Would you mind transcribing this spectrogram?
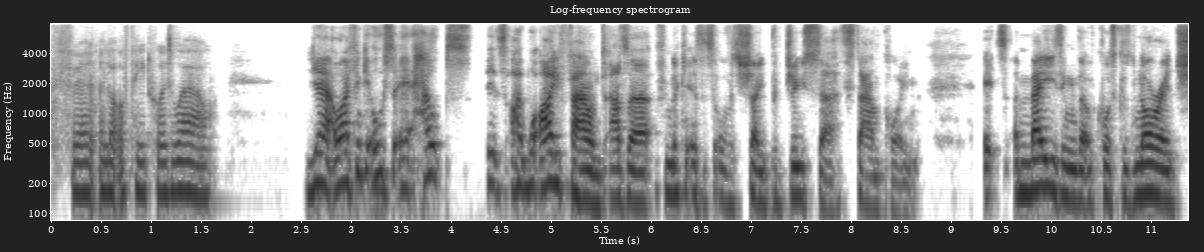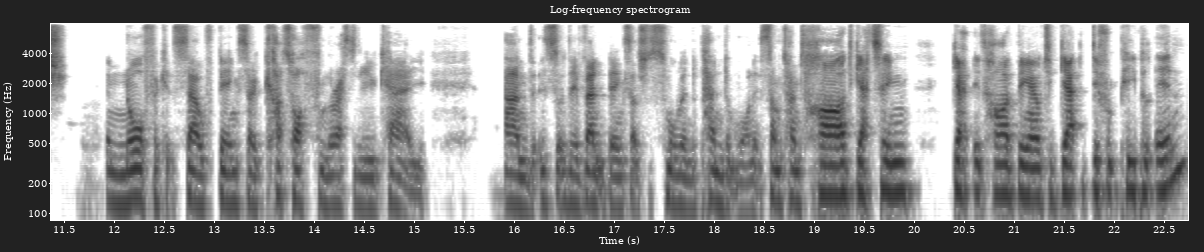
for a lot of people as well. Yeah, well, I think it also it helps. It's I, what I found as a from looking as a sort of a show producer standpoint. It's amazing that, of course, because Norwich and Norfolk itself being so cut off from the rest of the UK, and it's sort of the event being such a small independent one, it's sometimes hard getting get. It's hard being able to get different people in,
